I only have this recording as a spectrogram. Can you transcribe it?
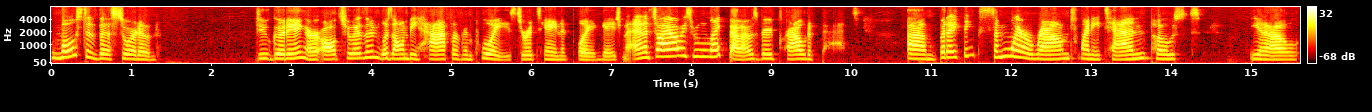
most of the sort of do gooding or altruism was on behalf of employees to retain employee engagement. And so I always really liked that. I was very proud of that. Um, but I think somewhere around 2010, post, you know,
